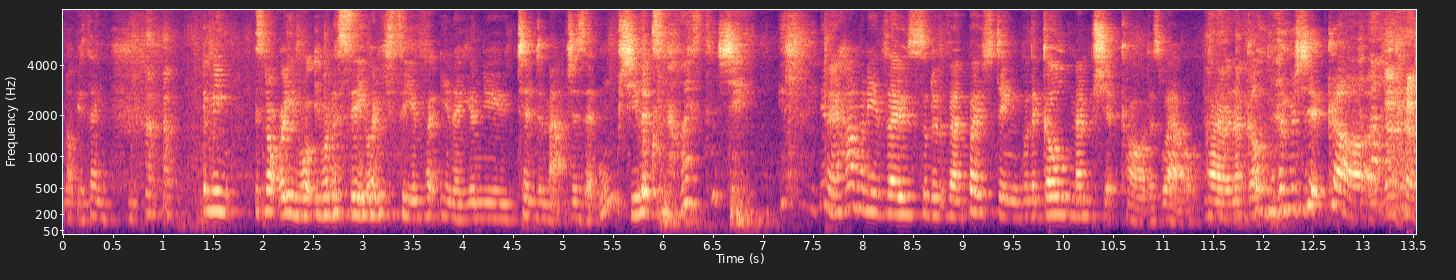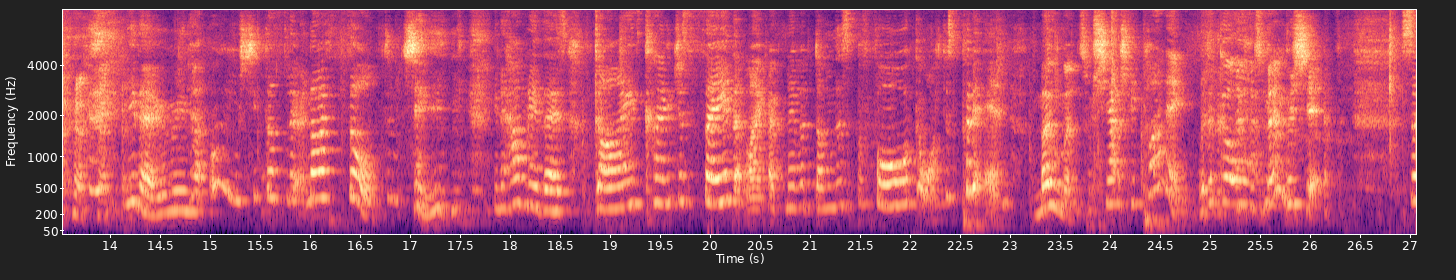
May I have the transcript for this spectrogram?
not your thing. I mean, it's not really what you want to see when you see your, you know, your new Tinder match, is it? Oh, she looks nice, doesn't she? You know, how many of those sort of uh, boasting with a gold membership card as well? Her and a gold membership card. you know, I mean, like, oh, she does look a nice thought, doesn't she? You know, how many of those guys kind of just say that, like, I've never done this before, go on, just put it in. Moments was she actually planning with a gold membership? So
